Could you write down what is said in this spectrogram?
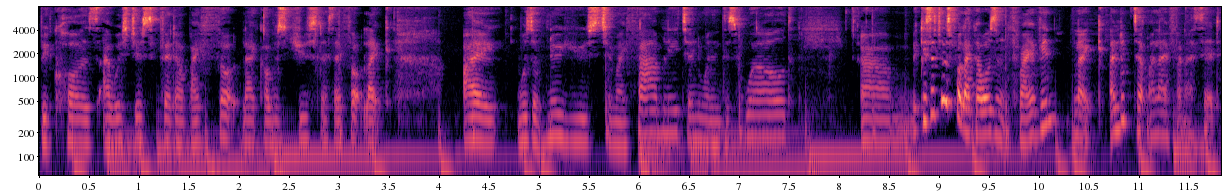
because I was just fed up. I felt like I was useless. I felt like I was of no use to my family, to anyone in this world um, because I just felt like I wasn't thriving. Like I looked at my life and I said,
